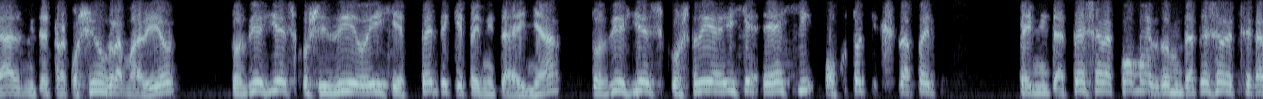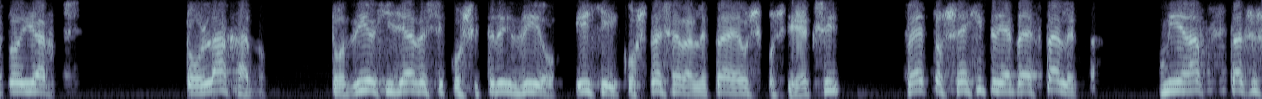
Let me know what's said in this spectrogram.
άλμη 400 γραμμαρίων, το 2022 είχε 5,59, το 2023 είχε, έχει 8,65. 54,74% η αύξηση. Το λάχανο το 2022 είχε 24 λεπτά έως 26, φέτος έχει 37 λεπτά. Μία αύξηση τάξης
